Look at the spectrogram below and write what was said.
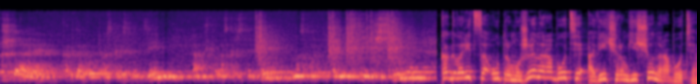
ждали, когда будет воскресный день, потому что воскресный день у нас будет наконец-то чтение. Как говорится, утром уже на работе, а вечером еще на работе.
